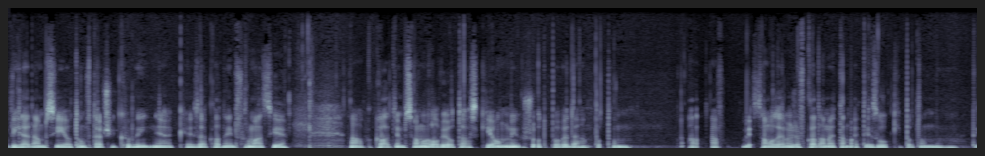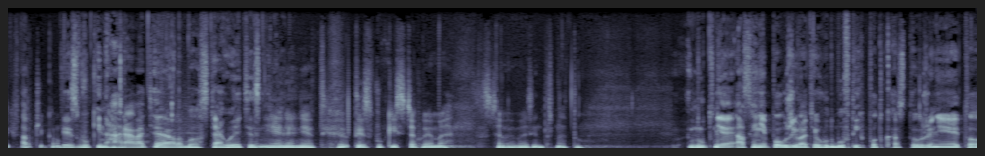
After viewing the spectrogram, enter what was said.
vyhľadám si o tom vtáčikovi nejaké základné informácie. A kladiem Samuelovi otázky a on mi už odpovedá potom a, a samozrejme, že vkladáme tam aj tie zvuky potom tých vtáčikov. tie zvuky nahrávate alebo stiahujete z nich? Nie, nie, nie, tie, tie zvuky stiahujeme, stiahujeme z internetu nutne asi nepoužívate hudbu v tých podcastoch, že nie je to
